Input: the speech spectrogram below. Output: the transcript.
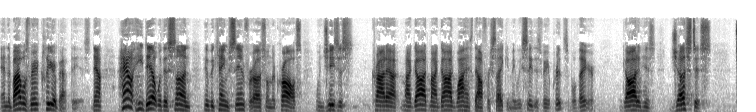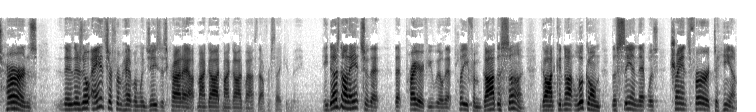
And the Bible is very clear about this. Now, how He dealt with His Son who became sin for us on the cross when Jesus cried out, My God, my God, why hast thou forsaken me? We see this very principle there. God, in his justice, turns. There, there's no answer from heaven when Jesus cried out, My God, my God, why hast thou forsaken me? He does not answer that, that prayer, if you will, that plea from God the Son. God could not look on the sin that was transferred to him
